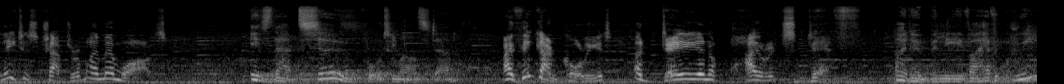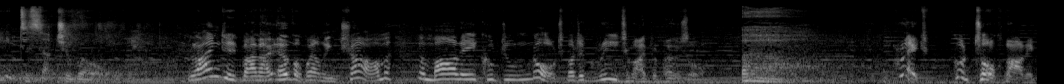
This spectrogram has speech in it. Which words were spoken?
latest chapter of my memoirs. Is that so, Quartermaster? I think I'm calling it A Day in a Pirate's Death. I don't believe I have agreed to such a role. Blinded by my overwhelming charm, the Marley could do naught but agree to my proposal. Ah. Great. Good talk, Marley.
